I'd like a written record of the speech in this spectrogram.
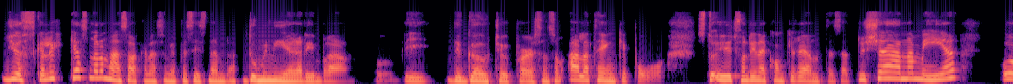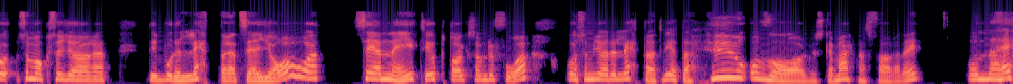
just ska lyckas med de här sakerna som jag precis nämnde, att dominera din bransch och bli the go-to person som alla tänker på, stå ut från dina konkurrenter så att du tjänar mer och som också gör att det är både lättare att säga ja och att säga nej till uppdrag som du får och som gör det lättare att veta hur och var du ska marknadsföra dig. Och nej,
